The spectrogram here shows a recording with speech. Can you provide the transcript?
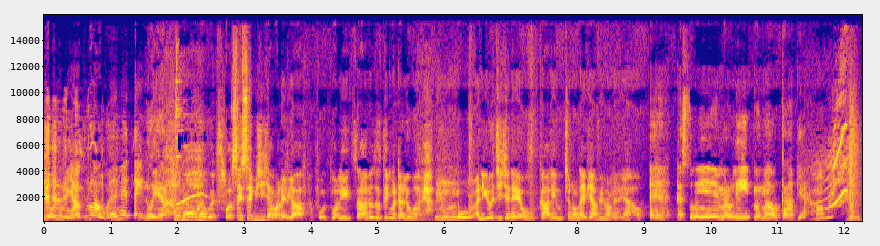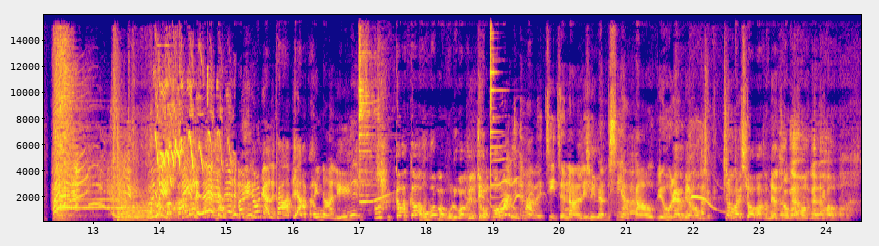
ပြောလို့မရဘူးသူတို့ကဝမ်းနဲ့တိတ်လွယ်တာဟုတ်ကဲ့ဟုတ်ကဲ့ဟိုစိတ်စိတ်မရှိကြပါနဲ့ဗျာဟိုသူကလေစကားပြောဆိုသိမတက်လို့ပါဗျာဟိုအနီရောကြည့်ချင်တဲ့ဟိုကားလေးကိုကျွန်တော်လိုက်ပြပေးပါမယ်ဗျာဟုတ်အဲအဲ့ဆိုရင်မောင်လေးမမကိုကားပြဟုတ်ဘယ်လေဘယ်လေဘယ်ပြောနေရလဲကားပြခိုင်းတာလေကာကာဟိုဘက်မှာမဟုတ်လို့ပါဗျာကျွန်တော်ဘောတော့မလေးမှာပဲကြည့်ချင်တာလေရှေ့ကကားကိုပြောဟုတ်တာကဲ့ဗျာဟုတ်ကဲ့ကြောက်ပါကြောက်ပါခင်ဗျာဟုကြောက်တ်ပါကဲ့ဟုတ်ကဲ့ဟုတ်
